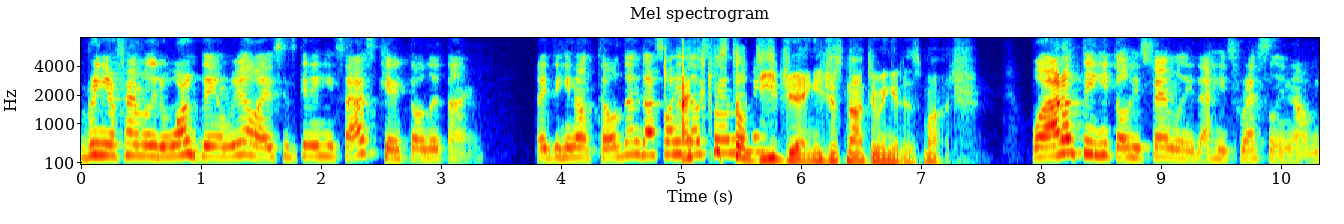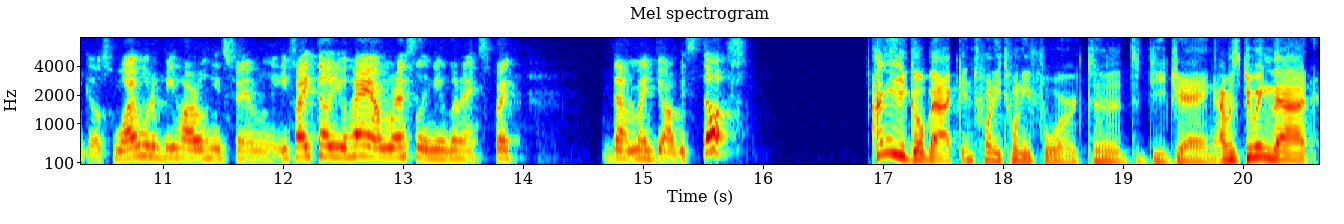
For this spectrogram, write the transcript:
bring your family to work day and realize he's getting his ass kicked all the time. Like, did he not tell them that's why he I does think he's still? DJing. He's just not doing it as much. Well, I don't think he told his family that he's wrestling now because why would it be hard on his family? If I tell you, hey, I'm wrestling, you're gonna expect that my job is tough. I need to go back in 2024 to to DJing. I was doing that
